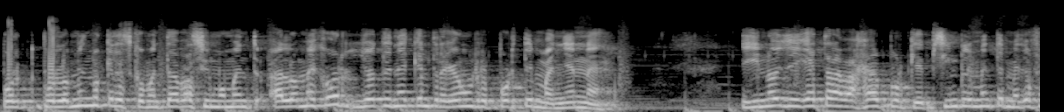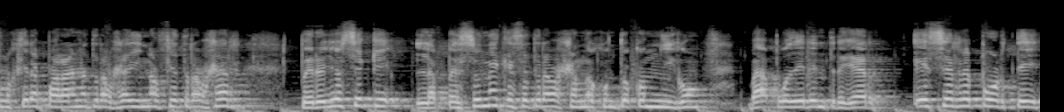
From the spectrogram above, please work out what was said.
Por, por lo mismo que les comentaba hace un momento. A lo mejor yo tenía que entregar un reporte mañana y no llegué a trabajar porque simplemente me dio flojera para no trabajar y no fui a trabajar. Pero yo sé que la persona que está trabajando junto conmigo va a poder entregar ese reporte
